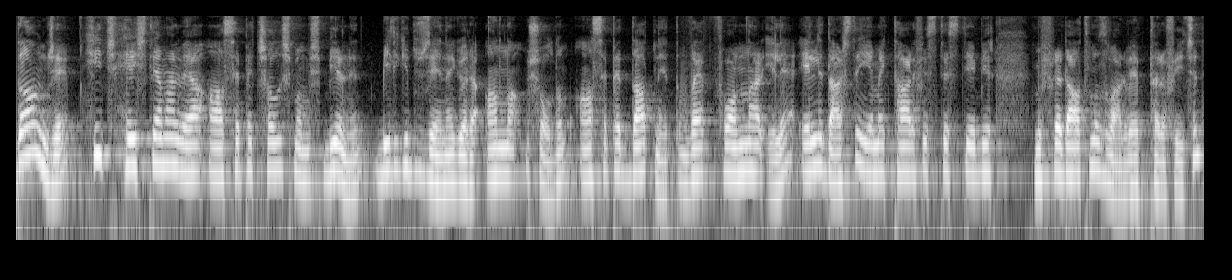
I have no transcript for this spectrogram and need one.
Daha önce hiç HTML veya ASP çalışmamış birinin bilgi düzeyine göre anlatmış olduğum ASP.NET web formlar ile 50 derste yemek tarifi sitesi diye bir müfredatımız var web tarafı için.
